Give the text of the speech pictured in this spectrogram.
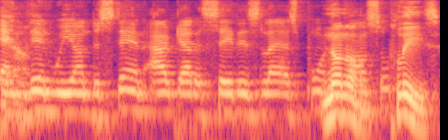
and then we understand, I've got to say this last point, No, no, Apostle. please.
